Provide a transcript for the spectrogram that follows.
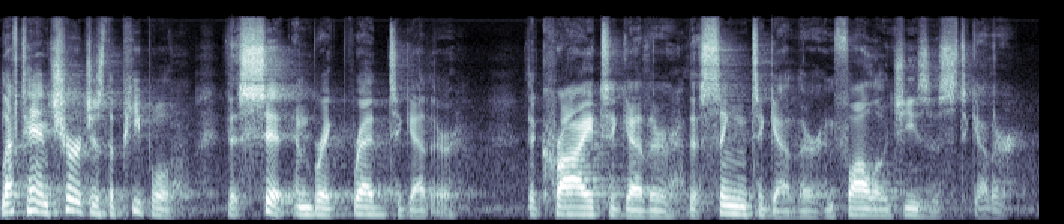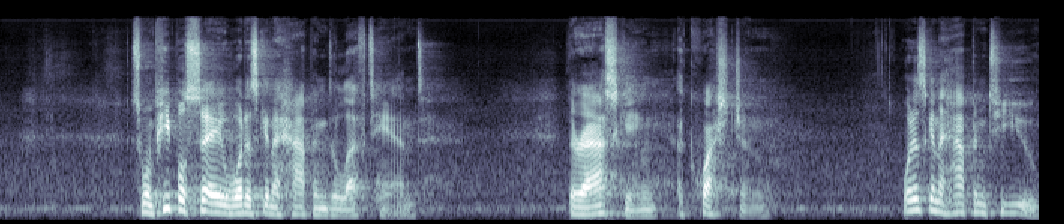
Left Hand Church is the people that sit and break bread together, that cry together, that sing together, and follow Jesus together. So when people say, What is going to happen to Left Hand? they're asking a question What is going to happen to you?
